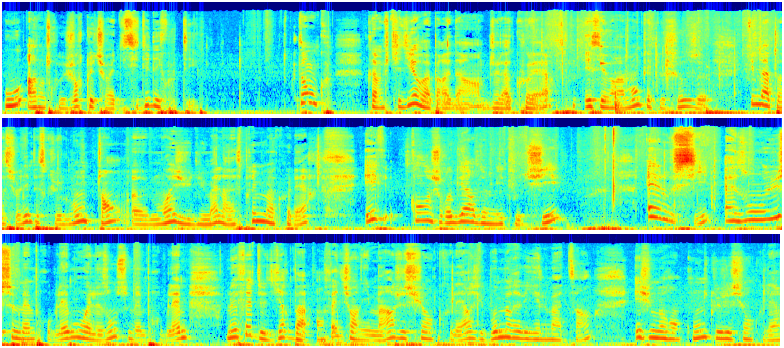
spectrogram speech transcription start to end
ou un autre jour que tu as décidé d'écouter. Donc, comme je t'ai dit, on va parler de la colère. Et c'est vraiment quelque chose qui m'a passionné parce que longtemps, euh, moi, j'ai eu du mal à exprimer ma colère. Et quand je regarde mes coachés, elles aussi, elles ont eu ce même problème ou elles ont ce même problème. Le fait de dire, bah en fait j'en ai marre, je suis en colère, j'ai beau me réveiller le matin et je me rends compte que je suis en colère.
